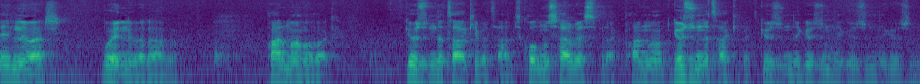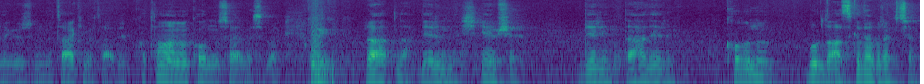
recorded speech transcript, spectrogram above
Elini ver. Bu elini ver abi. Parmağıma bak. Gözünle takip et abi. Kolunu serbest bırak. Parmağın gözünle takip et. Gözünle, gözünle, gözünle, gözünle, gözünle takip et abi. Tamamen kolunu serbest bırak. Uyu. Rahatla. Derinleş. Gevşe. Derin. Daha derin. Kolunu burada askıda bırakacağım.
